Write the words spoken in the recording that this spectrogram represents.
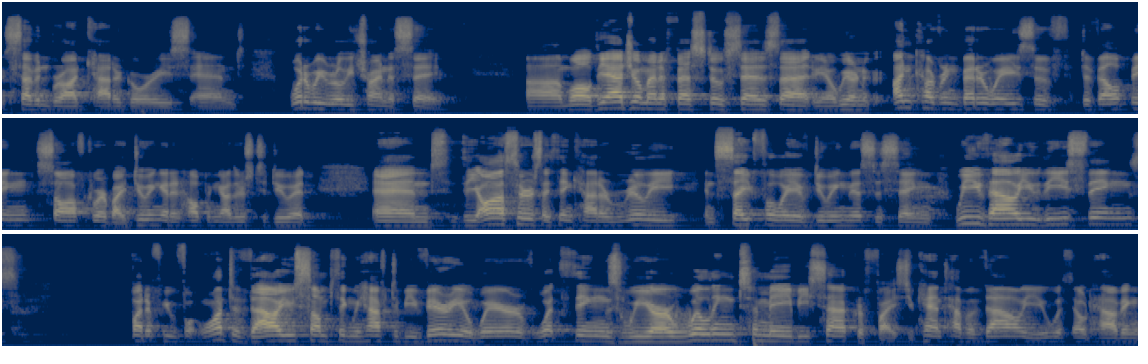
seven broad categories. And what are we really trying to say? Um, well, the Agile Manifesto says that you know, we are uncovering better ways of developing software by doing it and helping others to do it. And the authors, I think, had a really insightful way of doing this, is saying, we value these things, but if we want to value something, we have to be very aware of what things we are willing to maybe sacrifice. You can't have a value without having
